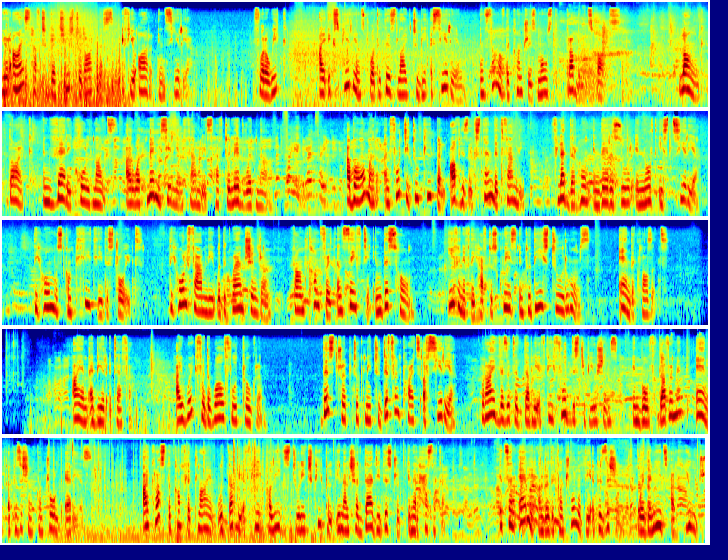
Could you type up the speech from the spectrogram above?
Your eyes have to get used to darkness if you are in Syria. For a week, I experienced what it is like to be a Syrian in some of the country's most troubled spots. Long, dark, and very cold nights are what many Syrian families have to live with now. Abu Omar and 42 people of his extended family fled their home in Deir ez-Zor in northeast Syria. The home was completely destroyed. The whole family with the grandchildren found comfort and safety in this home, even if they have to squeeze into these two rooms and the closet. I am Abeer Etefa. I work for the World Food Programme. This trip took me to different parts of Syria where I visited WFP food distributions in both government and opposition controlled areas. I crossed the conflict line with WFP colleagues to reach people in Al Shaddadi district in Al Hasaka. It's an area under the control of the opposition where the needs are huge.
